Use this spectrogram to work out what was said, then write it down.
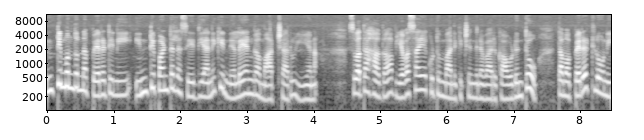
ఇంటి ముందున్న పెరటిని ఇంటి పంటల సేద్యానికి నిలయంగా మార్చారు ఈయన. స్వతహాగా వ్యవసాయ కుటుంబానికి చెందినవారు కావడంతో తమ పెరట్లోని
